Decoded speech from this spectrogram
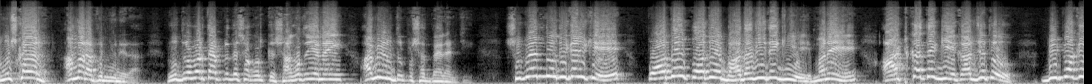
নমস্কার, আমার আপনজনেরা। রুদ্রবার্তা আপনাদের সকলকে স্বাগত জানাই। আমি রুদ্রপ্রসাদ ব্যানার্জি। শুভেন্দু অধিকারীকে পদে পদে বাধা দিতে গিয়ে মানে আটকাতে গিয়ে কার্যত বিপাকে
